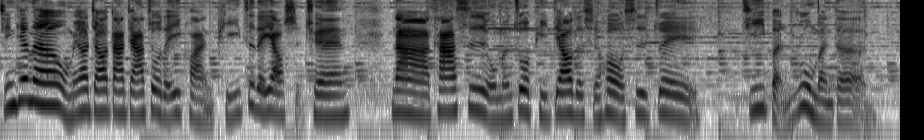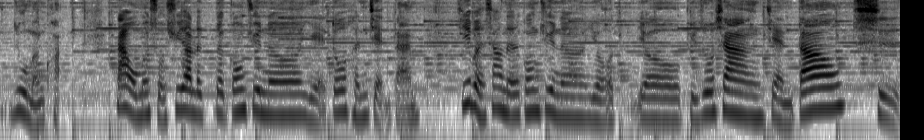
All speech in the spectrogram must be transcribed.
今天呢，我们要教大家做的一款皮质的钥匙圈。那它是我们做皮雕的时候是最基本入门的入门款。那我们所需要的的工具呢，也都很简单。基本上的工具呢，有有，比如像剪刀、尺、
